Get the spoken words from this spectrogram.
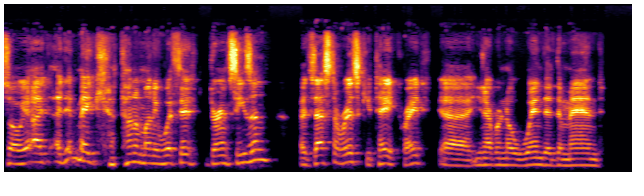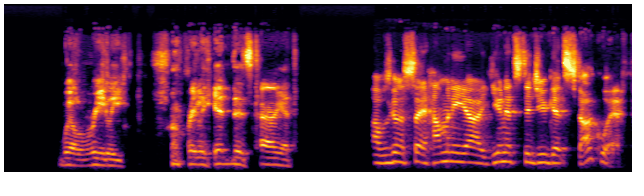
So yeah, I, I did make a ton of money with it during season, but that's the risk you take, right? Uh, you never know when the demand will really, really hit this target. I was going to say, how many uh, units did you get stuck with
